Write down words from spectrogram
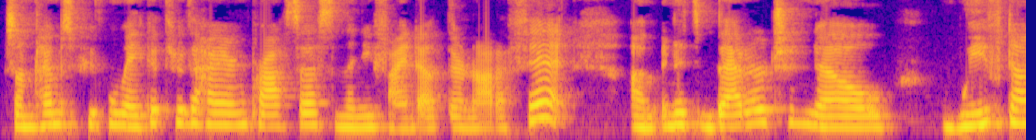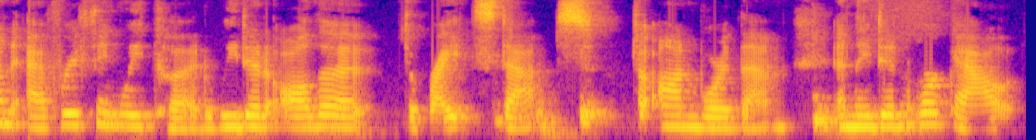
sometimes people make it through the hiring process and then you find out they're not a fit. Um, and it's better to know we've done everything we could. We did all the, the right steps to onboard them and they didn't work out.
